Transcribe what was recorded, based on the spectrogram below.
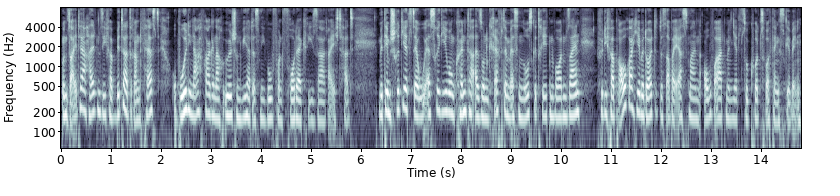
Und seither halten sie verbittert dran fest, obwohl die Nachfrage Nachfrage nach Öl schon wieder das Niveau von vor der Krise erreicht hat. Mit dem Schritt jetzt der US-Regierung könnte also ein Kräftemessen losgetreten worden sein. Für die Verbraucher hier bedeutet das aber erstmal ein Aufatmen jetzt so kurz vor Thanksgiving.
